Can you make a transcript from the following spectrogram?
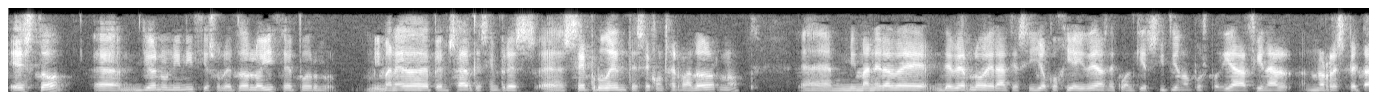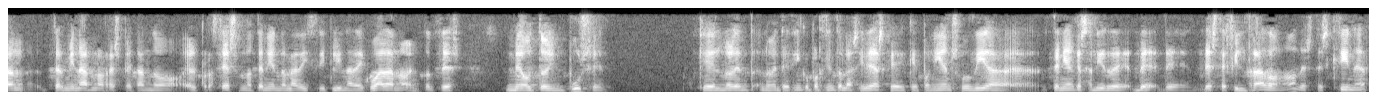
Esto eh, yo en un inicio sobre todo lo hice por mi manera de pensar que siempre es eh, sé prudente, sé conservador, ¿no? Eh, mi manera de, verlo era que si yo cogía ideas de cualquier sitio, no pues podía al final no respetar, terminar no respetando el proceso, no teniendo la disciplina adecuada, ¿no? Entonces me autoimpuse que el 95% de las ideas que, ponía en su día eh, tenían que salir de, de, este filtrado, ¿no? de este screener.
